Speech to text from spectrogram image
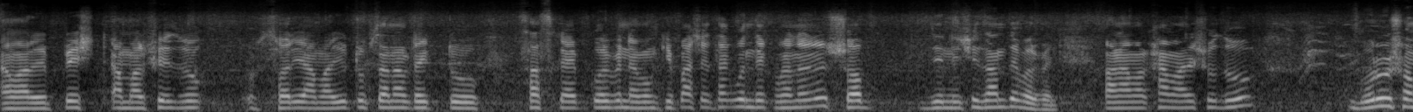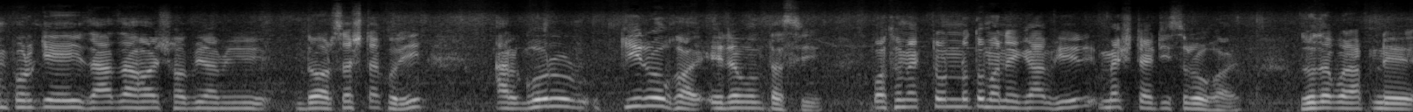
আমার পেজ, আমার ফেসবুক সরি, আমার ইউটিউব চ্যানেলটা একটু সাবস্ক্রাইব করবেন এবং কি পাশে থাকবেন দেখবেন, সব জিনিসই জানতে পারবেন। কারণ আমার খামারে শুধু গরুর সম্পর্কে যা যা হয় সবই আমি দেওয়ার চেষ্টা করি। আর গরুর কী রোগ হয় এটা বলতেছি। প্রথমে একটা উন্নত মানের গাভীর ম্যাস্টাইটিস রোগ হয়। যদি একবার আপনি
